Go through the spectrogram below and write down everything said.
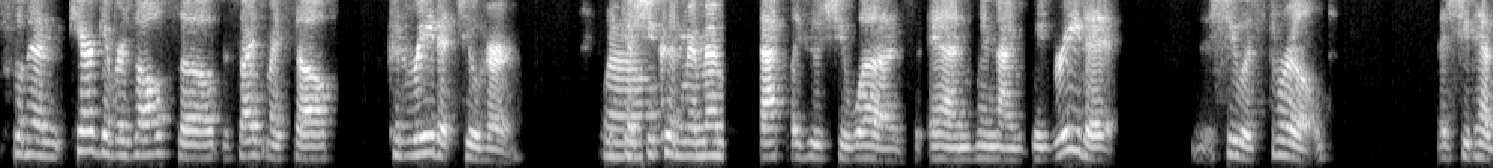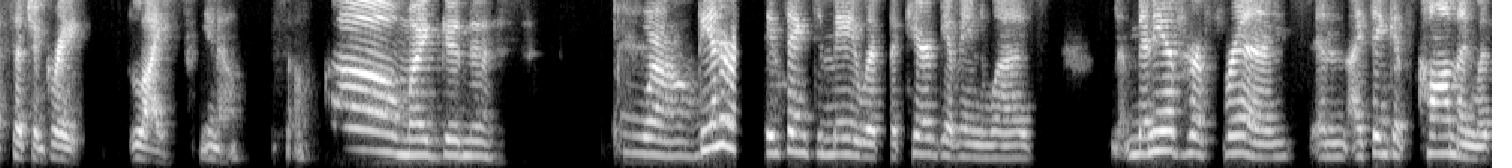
So then caregivers also, besides myself, could read it to her wow. because she couldn't remember exactly who she was. And when I we read it, she was thrilled that she'd had such a great life, you know. So oh my goodness. Wow. The interesting thing to me with the caregiving was many of her friends, and I think it's common with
